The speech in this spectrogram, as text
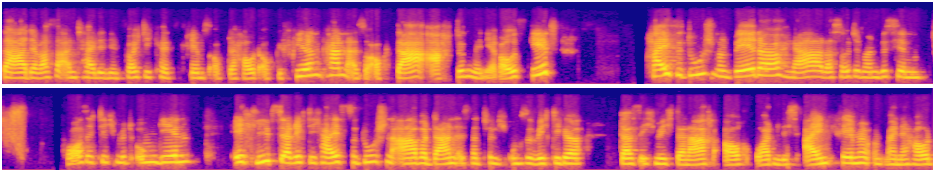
da der Wasseranteil in den Feuchtigkeitscremes auf der Haut auch gefrieren kann. Also auch da Achtung, wenn ihr rausgeht. Heiße Duschen und Bäder, ja, das sollte man ein bisschen vorsichtig mit umgehen. Ich liebe es ja richtig heiß zu duschen, aber dann ist natürlich umso wichtiger, dass ich mich danach auch ordentlich eincreme und meine Haut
